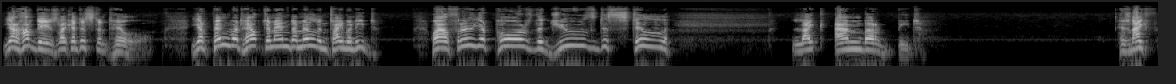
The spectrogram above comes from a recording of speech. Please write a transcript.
your hurdies like a distant hill. Your pin would help to mend a mill in time o' need, while through your pores the dews distil like amber bead. His knife,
